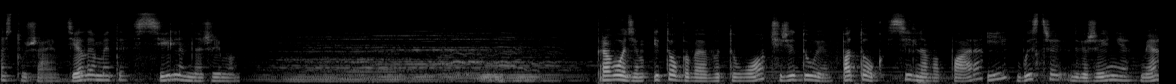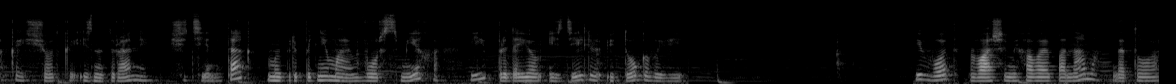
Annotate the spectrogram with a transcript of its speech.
остужаем. Делаем это с сильным нажимом. Проводим итоговое ВТО, чередуем поток сильного пара и быстрое движение мягкой щеткой из натуральной щетины. Так мы приподнимаем ворс смеха и придаем изделию итоговый вид. И вот ваша меховая панама готова.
